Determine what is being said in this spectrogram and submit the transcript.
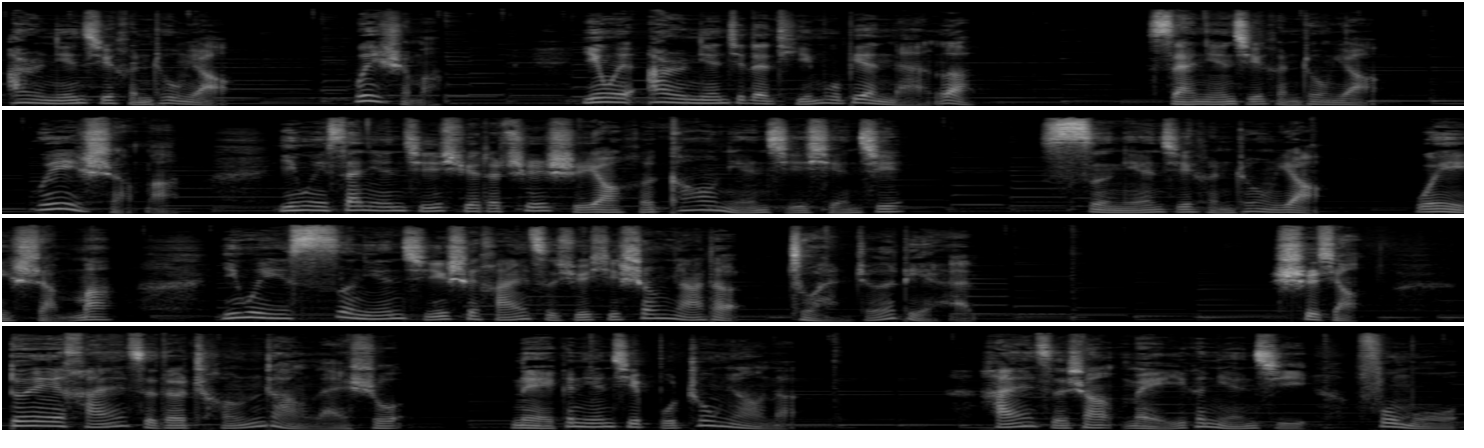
二年级很重要，为什么？因为二年级的题目变难了，三年级很重要，为什么？因为三年级学的知识要和高年级衔接。四年级很重要，为什么？因为四年级是孩子学习生涯的转折点。试想，对孩子的成长来说，哪个年级不重要呢？孩子上每一个年级，父母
